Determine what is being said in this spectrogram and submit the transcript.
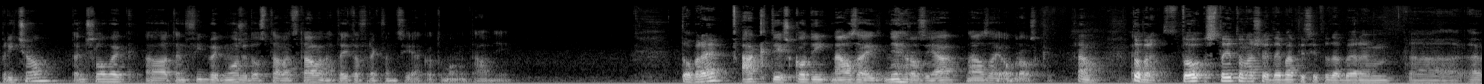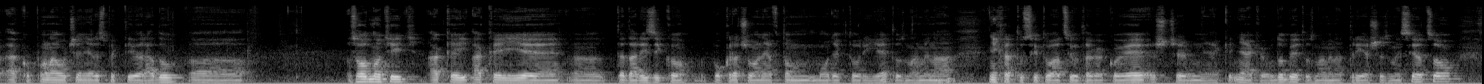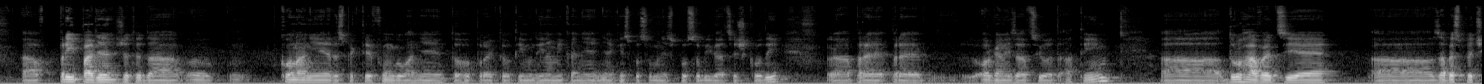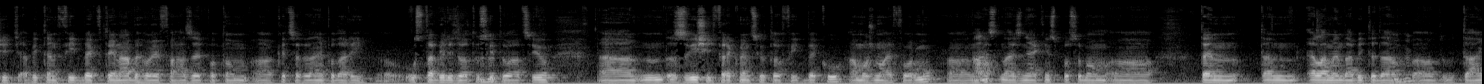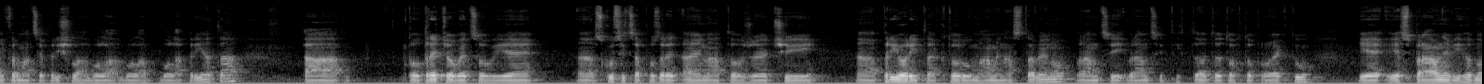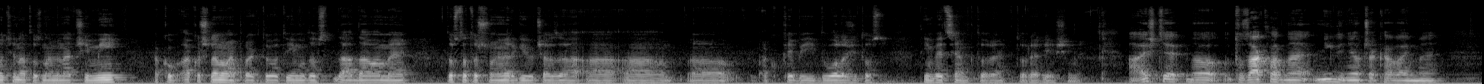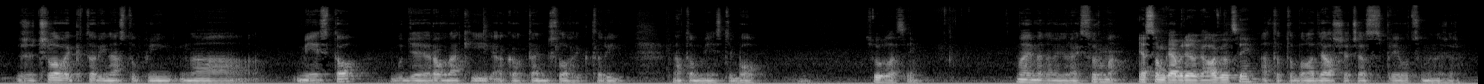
pričom ten človek ten feedback môže dostávať stále na tejto frekvencii, ako to momentálne je. Dobre. Ak tie škody naozaj nehrozia, naozaj obrovské. Áno. Dobre, to, z tejto našej debaty si teda berem a, ako ponaučenie, respektíve radu zhodnotiť, aké, aké je e, teda riziko pokračovania v tom móde, ktorý je. To znamená nechať tú situáciu tak, ako je ešte nejaké, nejaké obdobie, to znamená 3 až 6 mesiacov. A v prípade, že teda e, konanie, respektíve fungovanie toho projektového týmu Dynamika ne, nejakým spôsobom nespôsobí viacej škody e, pre, pre organizáciu a, a tým. A druhá vec je zabezpečiť, aby ten feedback v tej nábehovej fáze potom, keď sa teda nepodarí ustabilizovať tú uh-huh. situáciu, zvýšiť frekvenciu toho feedbacku a možno aj formu, nájsť, nájsť nejakým spôsobom ten, ten element, aby teda uh-huh. tá informácia prišla a bola, bola, bola prijatá. A tou treťou vecou je skúsiť sa pozrieť aj na to, že či priorita, ktorú máme nastavenú v rámci, v rámci týchto, tohto projektu, je, je správne vyhodnotená, to znamená, či my ako, ako členovia projektového týmu dávame dostatočnú energiu, čas a, a, a, a ako keby dôležitosť tým veciam, ktoré, ktoré riešime. A ešte no, to základné, nikdy neočakávajme, že človek, ktorý nastúpi na miesto, bude rovnaký ako ten človek, ktorý na tom mieste bol. Súhlasím. Moje meno je Juraj Surma. Ja som Gabriel Galgoci. A toto bola ďalšia časť z prievodcu manažera.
